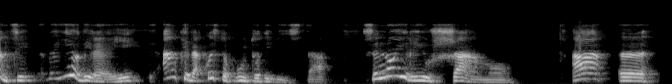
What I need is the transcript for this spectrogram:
anzi, io direi, anche da questo punto di vista, se noi riusciamo a eh,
